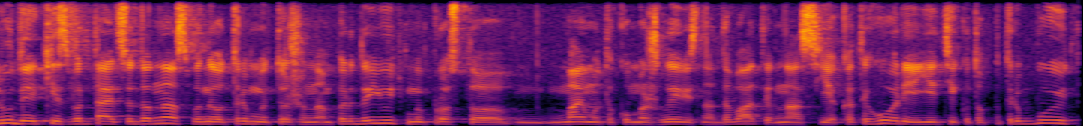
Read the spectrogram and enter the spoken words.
люди, які звертаються до нас, вони отримують те, що нам передають. Ми просто маємо таку можливість надавати. В нас є категорії, є ті, хто потребують,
